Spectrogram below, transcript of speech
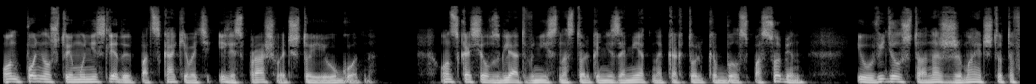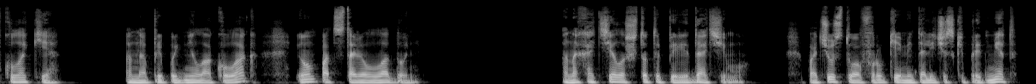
Он понял, что ему не следует подскакивать или спрашивать, что ей угодно. Он скосил взгляд вниз настолько незаметно, как только был способен, и увидел, что она сжимает что-то в кулаке. Она приподняла кулак, и он подставил ладонь. Она хотела что-то передать ему. Почувствовав в руке металлический предмет,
